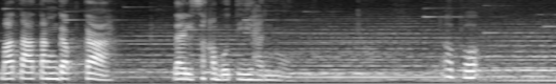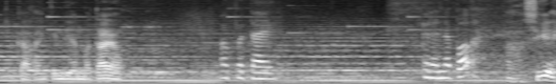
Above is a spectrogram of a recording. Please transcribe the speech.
matatanggap ka dahil sa kabutihan mo. Opo. Kakaintindihan ba tayo? Opo, tay. Tara na po. Ah, sige.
